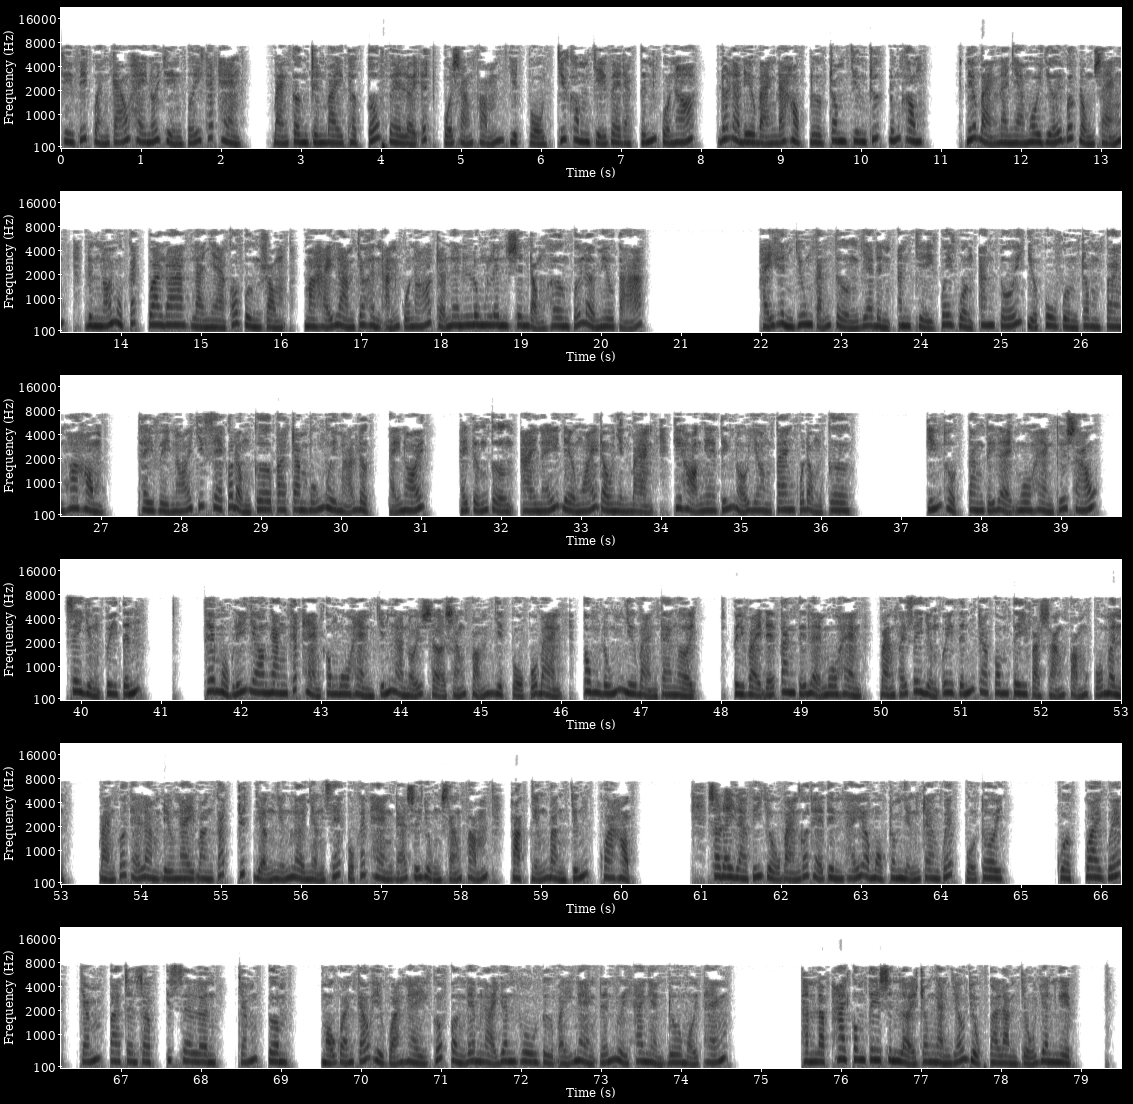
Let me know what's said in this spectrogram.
Khi viết quảng cáo hay nói chuyện với khách hàng, bạn cần trình bày thật tốt về lợi ích của sản phẩm, dịch vụ chứ không chỉ về đặc tính của nó. Đó là điều bạn đã học được trong chương trước đúng không? Nếu bạn là nhà môi giới bất động sản, đừng nói một cách qua loa là nhà có vườn rộng, mà hãy làm cho hình ảnh của nó trở nên lung linh sinh động hơn với lời miêu tả. Hãy hình dung cảnh tượng gia đình anh chị quay quần ăn tối giữa khu vườn trồng toàn hoa hồng. Thay vì nói chiếc xe có động cơ 340 mã lực, hãy nói, hãy tưởng tượng ai nấy đều ngoái đầu nhìn bạn khi họ nghe tiếng nổ giòn tan của động cơ. Chiến thuật tăng tỷ lệ mua hàng thứ sáu, xây dựng uy tín. Thêm một lý do ngăn khách hàng không mua hàng chính là nỗi sợ sản phẩm dịch vụ của bạn không đúng như bạn ca ngợi. Vì vậy để tăng tỷ lệ mua hàng, bạn phải xây dựng uy tín cho công ty và sản phẩm của mình. Bạn có thể làm điều này bằng cách trích dẫn những lời nhận xét của khách hàng đã sử dụng sản phẩm hoặc những bằng chứng khoa học. Sau đây là ví dụ bạn có thể tìm thấy ở một trong những trang web của tôi, Web worldwideweb.patentofexcellence.com Mẫu quảng cáo hiệu quả này góp phần đem lại doanh thu từ 7.000 đến 12.000 đô mỗi tháng. Thành lập hai công ty sinh lợi trong ngành giáo dục và làm chủ doanh nghiệp.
